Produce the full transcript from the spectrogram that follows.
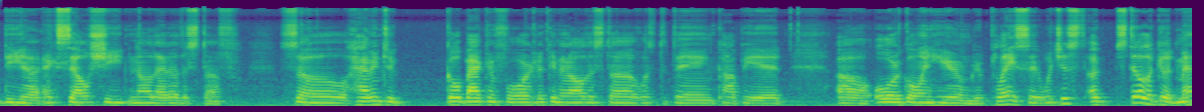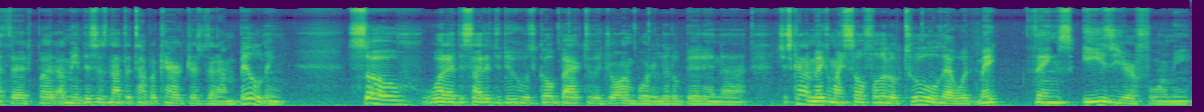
the uh, Excel sheet and all that other stuff. So having to go back and forth, looking at all this stuff, what's the thing, copy it, uh, or go in here and replace it, which is a, still a good method, but I mean, this is not the type of characters that I'm building. So what I decided to do was go back to the drawing board a little bit and uh, just kind of make myself a little tool that would make things easier for me.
